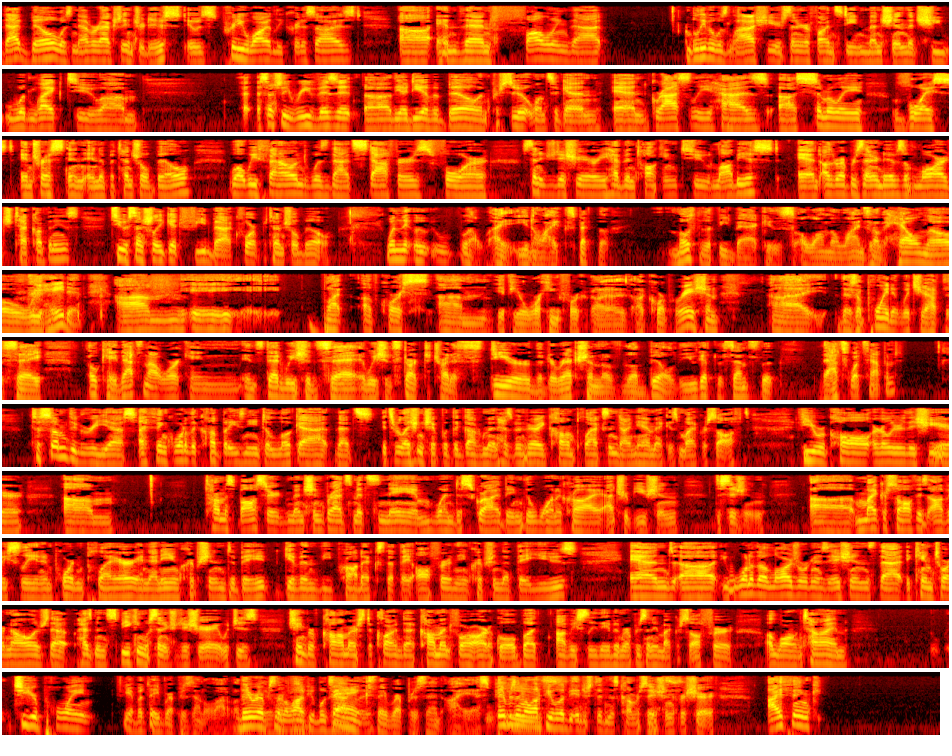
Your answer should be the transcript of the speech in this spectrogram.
That bill was never actually introduced. It was pretty widely criticized. Uh, and then following that, I believe it was last year, Senator Feinstein mentioned that she would like to um, essentially revisit uh, the idea of a bill and pursue it once again. And Grassley has uh, similarly voiced interest in, in a potential bill. What we found was that staffers for Senate Judiciary have been talking to lobbyists and other representatives of large tech companies to essentially get feedback for a potential bill. When the, well, I, you know, I expect the most of the feedback is along the lines of "Hell no, we hate it." Um, eh, but of course, um, if you're working for a, a corporation, uh, there's a point at which you have to say, okay, that's not working. Instead, we should say, we should start to try to steer the direction of the bill. Do you get the sense that that's what's happened? To some degree, yes. I think one of the companies need to look at that's its relationship with the government has been very complex and dynamic is Microsoft. If you recall earlier this year, um, Thomas Bossert mentioned Brad Smith's name when describing the WannaCry attribution decision. Uh, Microsoft is obviously an important player in any encryption debate, given the products that they offer and the encryption that they use. And uh, one of the large organizations that it came to our knowledge that has been speaking with Senate Judiciary, which is Chamber of Commerce, declined to comment for our article, but obviously they've been representing Microsoft for a long time. To your point, yeah, but they represent a lot of. They represent, they represent a lot of people. Exactly. Banks. They represent ISPs. They represent a lot of people that'd be interested in this conversation yes. for sure. I think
